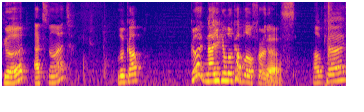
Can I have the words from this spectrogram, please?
Good. Excellent. Look up. Good. Now you can look up a little further. Yes. Okay.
